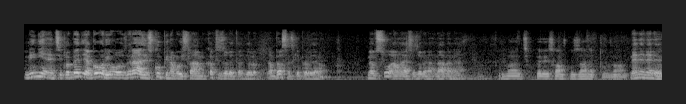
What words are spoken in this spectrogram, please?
Nije, nije, enciklopedija govori o raznim skupinama u islamu. Kako se zove ta dijelo? Na bosanski je prevedeno. Mevsu, a ona se zove na, na, na, na Ima enciklopedija islamskog znanja, tu znam. Ne, ne, ne, ne,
